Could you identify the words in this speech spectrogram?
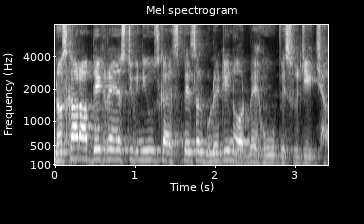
नमस्कार, आप देख रहे हैं एस टी न्यूज़ का स्पेशल बुलेटिन और मैं हूँ विश्वजीत झा।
